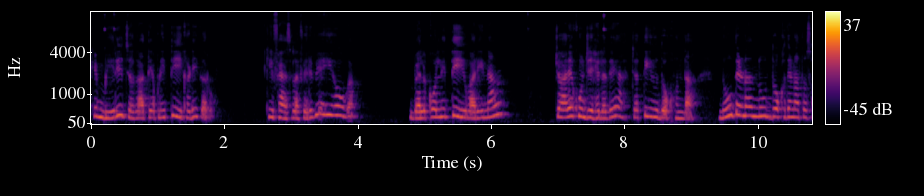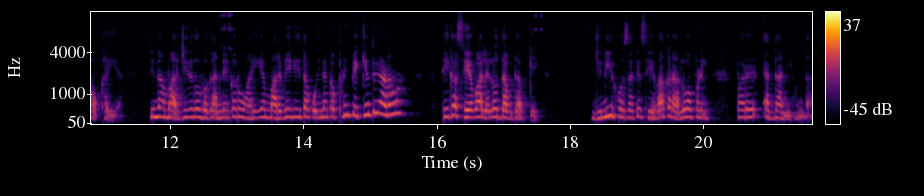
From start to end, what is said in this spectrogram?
ਕਿ ਮੇਰੀ ਜਗ੍ਹਾ ਤੇ ਆਪਣੀ ਧੀ ਖੜੀ ਕਰੋ, ਕੀ ਫੈਸਲਾ ਫਿਰ ਵੀ ਇਹੀ ਹੋਊਗਾ? ਬਿਲਕੁਲ ਨਹੀਂ ਧੀ ਵਾਰੀ ਨਾ ਚਾਰੇ ਖੁੰਝੇ ਹਿੱਲਦੇ ਆ ਜਾਂ ਧੀ ਨੂੰ ਦੁੱਖ ਹੁੰਦਾ। ਨੂੰ ਦੇਣਾ ਨੂੰ ਦੁੱਖ ਦੇਣਾ ਤਾਂ ਸੌਖਾ ਹੀ ਆ ਜਿੰਨਾ ਮਰਜ਼ੀ ਦੇ ਤੋਂ ਬਗਾਨੇ ਘਰੋਂ ਆਈ ਹੈ, ਮਰ ਵੀ ਗਈ ਤਾਂ ਕੋਈ ਨਾ ਕੱਫਣੀ ਪੇਕਿਆਂ ਤੋਂ ਹੀ ਆਣਾ ਵਾ। ਠੀਕ ਆ, ਸੇਵਾ ਲੈ ਲਓ ਦਬ ਦਬ ਕੇ। ਜਿੰਨੀ ਹੋ ਸਕੇ ਸੇਵਾ ਕਰਾ ਲਓ ਆਪਣੀ, ਪਰ ਐਦਾਂ ਨਹੀਂ ਹੁੰਦਾ।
